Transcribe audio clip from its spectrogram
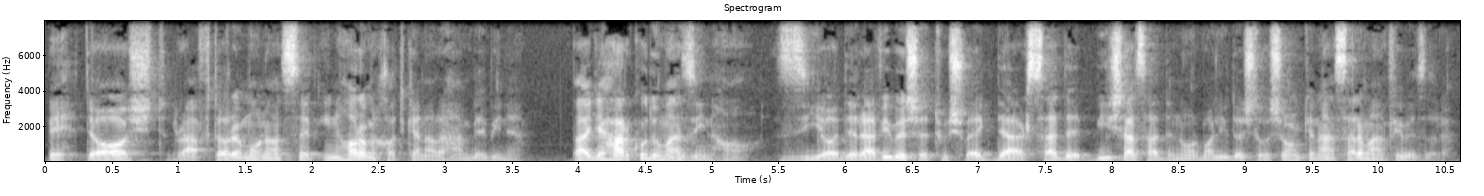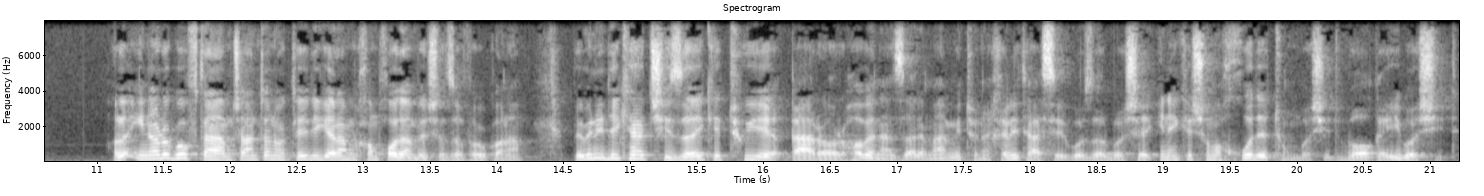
بهداشت، رفتار مناسب اینها رو می‌خواد کنار هم ببینه. و اگه هر کدوم از اینها زیاده روی بشه توش و یک درصد بیش از حد نرمالی داشته باشه ممکنه اثر منفی بذاره. حالا اینا رو گفتم چند تا نکته دیگر هم می‌خوام خودم بهش اضافه بکنم. ببینید یکی از چیزهایی که توی قرارها به نظر من می‌تونه خیلی تاثیرگذار باشه اینه که شما خودتون باشید واقعی باشید.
